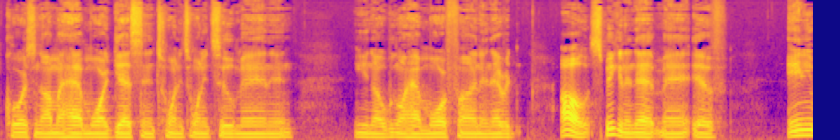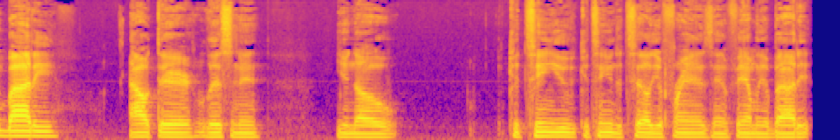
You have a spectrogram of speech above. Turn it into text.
of course, you know, I'm gonna have more guests in 2022, man, and you know, we're gonna have more fun and every. Oh, speaking of that, man, if anybody out there listening you know, continue continue to tell your friends and family about it.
